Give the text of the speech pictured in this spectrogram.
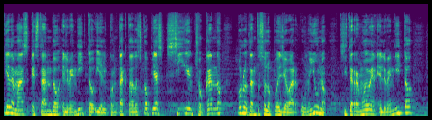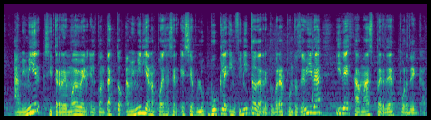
y además estando el bendito y el contacto a dos copias siguen chocando, por lo tanto solo puedes llevar uno y uno. Si te remueven el bendito, a mimir. Si te remueven el contacto a mimir, ya no puedes hacer ese bucle infinito de recuperar puntos de vida y de jamás perder por decaut.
